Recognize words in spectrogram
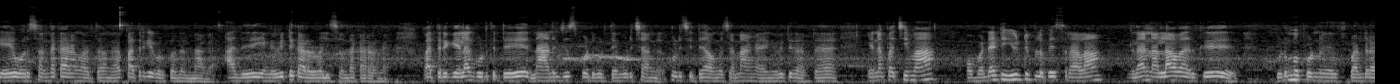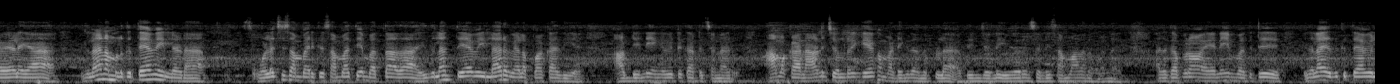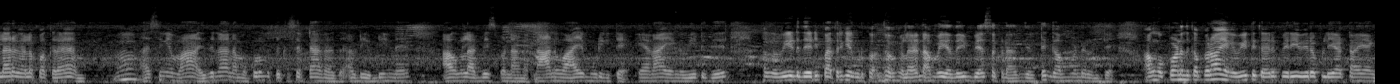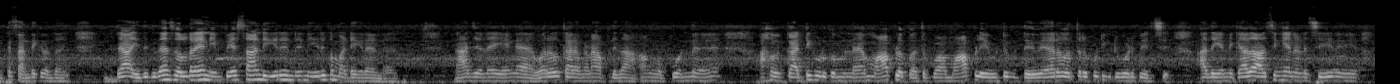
வீட்டுக்கு ஒரு சொந்தக்காரங்க ஒருத்தவங்க பத்திரிக்கை கொடுக்க வந்திருந்தாங்க. அது எங்கள் வீட்டுக்காரர் வழி சொந்தக்காரங்க. பத்திரிக்கையெல்லாம் கொடுத்துட்டு நானும் ஜூஸ் போட்டு கொடுத்தேன். குடித்தாங்க குடிச்சிட்டு அவங்க சொன்னாங்க எங்கள் வீட்டுக்கார்ட்ட என்ன பச்சிமா உன் பொண்டாட்டி யூடியூப்பில் பேசுகிறாளாம் இதெல்லாம் நல்லாவா இருக்குது குடும்ப பொண்ணு பண்ணுற வேலையா? இதெல்லாம் நம்மளுக்கு தேவையில்லைடா. உழைச்சி சம்பாதிக்க சம்பாத்தியம் பத்தாதா? இதெல்லாம் தேவையில்லாத வேலை பார்க்காதீங்க. அப்படின்னு எங்கள் வீட்டுக்கார்ட்ட சொன்னார். ஆமாக்கா நானும் சொல்கிறேன் கேட்க மாட்டேங்குது அந்த பிள்ளை அப்படின்னு சொல்லி இவரும் சொல்லி சமாதானம் பண்ணார். அதுக்கப்புறம் என்னையும் பார்த்துட்டு இதெல்லாம் எதுக்கு தேவையில்லாத வேலை பார்க்குற? ம். அசிங்கமா? இதுனா நம்ம குடும்பத்துக்கு செட் ஆகாது. அப்படி இப்படின்னு அவங்களும் அட்வைஸ் பண்ணாங்க. நானும் வாயை மூடிக்கிட்டேன். ஏன்னா எங்கள் வீட்டுக்கு அவங்க வீடு தேடி பத்திரிக்கை கொடுக்க வந்தவங்கள நம்ம எதையும் பேசக்கூடாதுன்னு சொல்லிட்டு கம்முன்னு இருந்துட்டேன். அவங்க போனதுக்கப்புறம் எங்கள் வீட்டுக்காரு பெரிய வீரப்பிள்ளையாட்டம் என்கிட்ட சண்டைக்கு வந்தார். இதான் இதுக்கு தான் சொல்கிறேன் நீ பேசாண்டு இருந்து நீ இருக்க மாட்டேங்கிறேன்னு நான் சொன்னேன் ஏங்க உறவுக்காரங்கன்னா அப்படி தான் அவங்க பொண்ணு அவங்க கட்டி கொடுக்க முன்ன மாப்பிள்ளை பார்த்து போ மாப்பிள்ளையை விட்டு விட்டு வேற ஒருத்தரை கூட்டிக்கிட்டு ஓடி போயிடுச்சு அதை என்னைக்காவது அசிங்கம் நினச்சி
